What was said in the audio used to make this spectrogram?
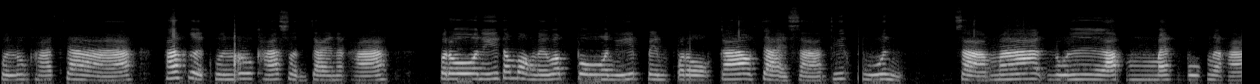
คุณลูกค้าจ๋าถ้าเกิดคุณลูกค้าสนใจนะคะ โปรนี้ต้องบอกเลยว่าโปรนี้เป็นโปร9จ่าย3ที่คุณสามารถลุ้นรับ MacBook นะคะ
